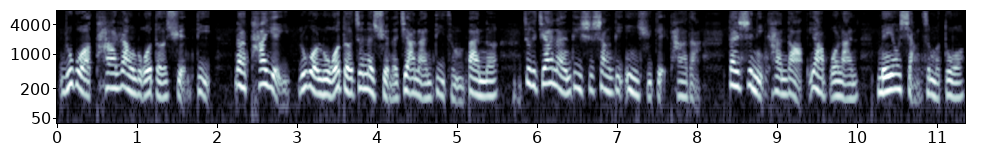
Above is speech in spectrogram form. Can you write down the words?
如果他让罗德选地，那他也如果罗德真的选了迦南地怎么办呢？这个迦南地是上帝应许给他的，但是你看到亚伯兰没有想这么多，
